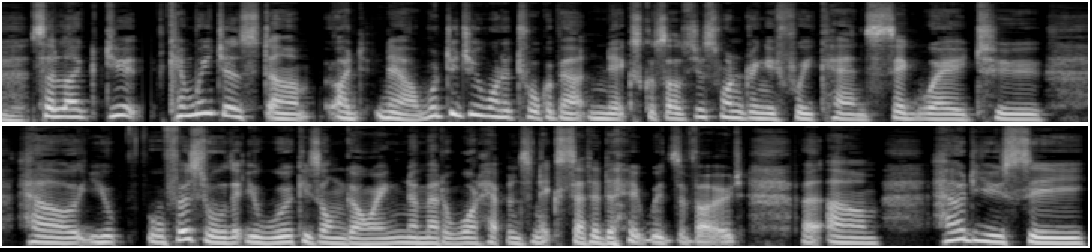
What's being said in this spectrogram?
Yeah. So, like, do you can we just um, I, now? What did you want to talk about next? Because I was just wondering if we can segue to how you. Well, first of all, that your work is ongoing, no matter what happens next Saturday with the vote. But um, how do you see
